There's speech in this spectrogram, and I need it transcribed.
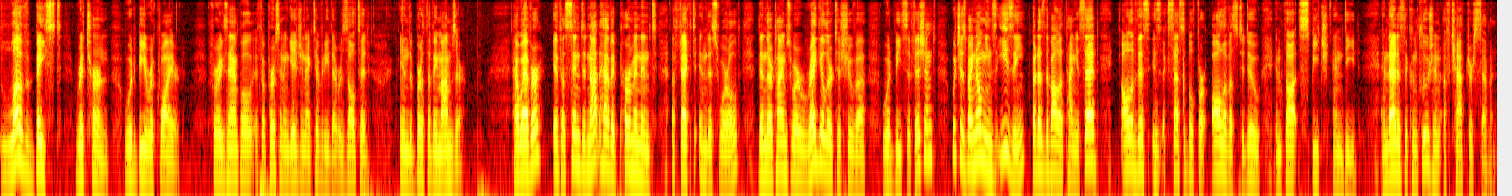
love-based return, would be required. For example, if a person engaged in activity that resulted in the birth of a mamzer. However, if a sin did not have a permanent effect in this world, then there are times where regular teshuva would be sufficient, which is by no means easy, but as the Baal HaTanya said, all of this is accessible for all of us to do in thought, speech, and deed. And that is the conclusion of chapter 7.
